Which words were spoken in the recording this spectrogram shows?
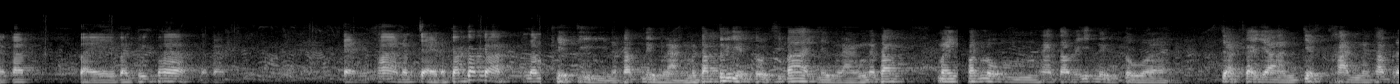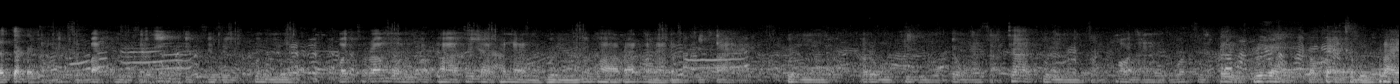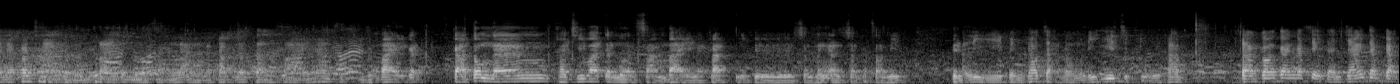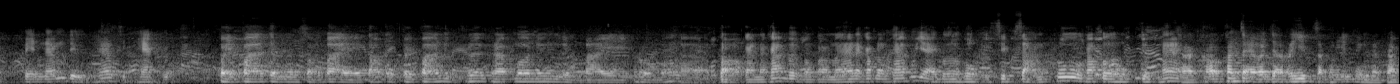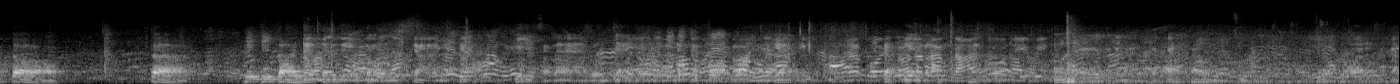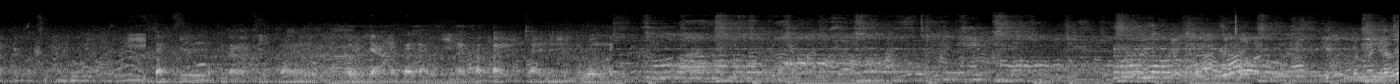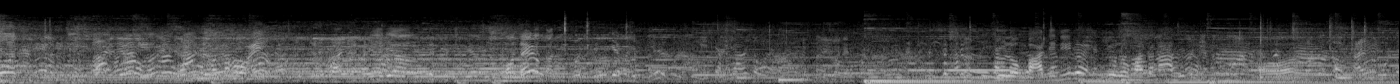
นะครับ ไปบันทึกภาพนะครับแทนค่าน้ำใจนะครับ ก็กลับนำเคจีนะครับหนึ่งหลังนะครับตู้เย็นโตชิบ้าอีกหนึ่งหลังนะครับ ไม่พัดลมฮาตาริหนึ่งตัวจักรยานเจ็ดคันนะครับและจักรยานสมบัติคุณสยิ่งกิจสิริคุณวัชรมนประภาทยาพนันคุณวิภารัตน์มหาดำริตาคุณรมพินจงอาสาึ่งเครื่องกาแฟสมุนไพรและก็ชาสมุนไพรจำนวนสองลังนะครับน้ำตาลทราย50ใบกับกาต้มน้ำคาชิวาจำนวน 3 ใบนะครับ นี่คือสำนักงานสรรพสามิตเป็นลีเป็นข้าวสารหอมมะลิ20ถุงครับสากลการเกษตรด่นช้างจำกัดเป็นน้ำดื่ม 50แพ็ค ไฟฟ้าจำนวน2ใบเตาอบไฟฟ้า 1 เครื่องครับหม้อนึ่ง1ใบพรมห้องเอ่อต่อกันนะครับเบอร์บางปาม้านะครับรองเท้าผู้ใหญ่เบอร์6อีก13 คู่ครับเบอร์6.5เขาเข้าใจว่าจะรีบสักนิดหนึ่งนะครับ ก็ก็พิธีกรบริเวณกองการนะครับที่ศาลารวมใจอย่างนี้นะครับก็ขออนุญาตกับเรียนรับทางบนการเข้าสู่เรื่องว่าราชกา รจังหวัดสุพรรณบุรีแห่งนี้จัดกินตามสิ่งของตัวอย่างท่านเหล่านี้นะครับไปใช้ในร่วมในอยู่โรงพยาบาลอย่นี้ด้วยอยู่โรงพยาบาลสนามนี้ด้วยอ๋อ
